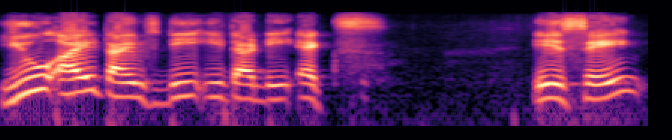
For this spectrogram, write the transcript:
u i times d eta dx is saying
